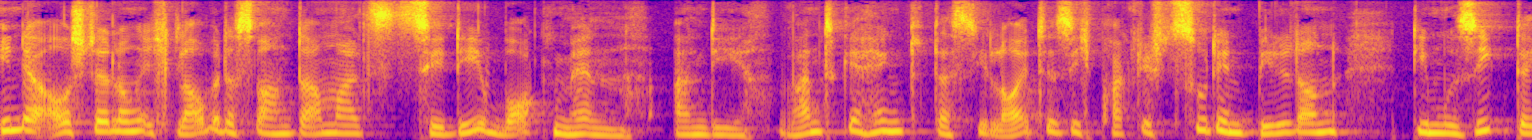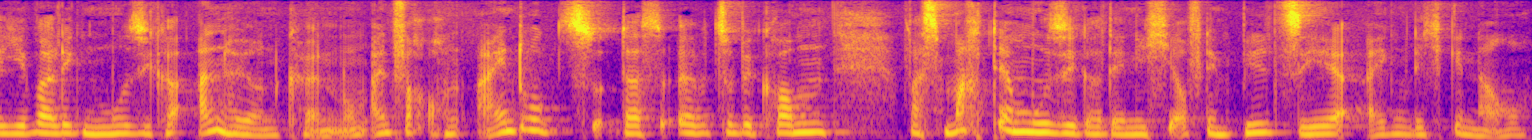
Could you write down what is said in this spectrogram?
in der Ausstellung, ich glaube, das waren damals CD-Walkman an die Wand gehängt, dass die Leute sich praktisch zu den Bildern die Musik der jeweiligen Musiker anhören können, um einfach auch einen Eindruck zu, das, äh, zu bekommen, was macht der Musiker, den ich hier auf dem Bild sehe, eigentlich genau.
